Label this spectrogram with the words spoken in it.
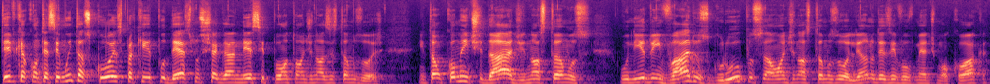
teve que acontecer muitas coisas para que pudéssemos chegar nesse ponto onde nós estamos hoje. Então, como entidade, nós estamos unidos em vários grupos onde nós estamos olhando o desenvolvimento de Mococa.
